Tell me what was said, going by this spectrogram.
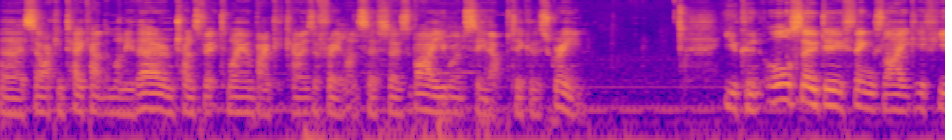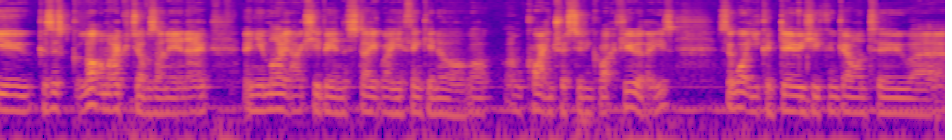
Uh, so I can take out the money there and transfer it to my own bank account as a freelancer. So as a buyer, you won't see that particular screen. You can also do things like if you, because there's a lot of micro jobs on here now, and you might actually be in the state where you're thinking, oh, well, I'm quite interested in quite a few of these. So what you could do is you can go onto uh,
